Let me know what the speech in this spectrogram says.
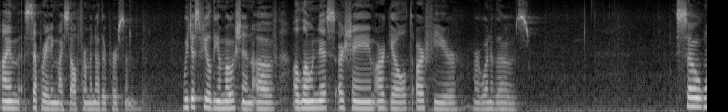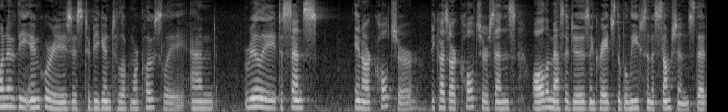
I'm separating myself from another person. We just feel the emotion of aloneness, our shame, our guilt, our fear, or one of those. So, one of the inquiries is to begin to look more closely and really to sense in our culture, because our culture sends all the messages and creates the beliefs and assumptions that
